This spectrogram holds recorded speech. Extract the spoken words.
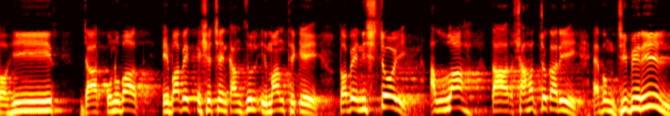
জহির যার অনুবাদ এভাবে এসেছেন কানজুল ইমান থেকে। তবে নিশ্চয়ই আল্লাহ তার সাহায্যকারী এবং জিবিরিল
